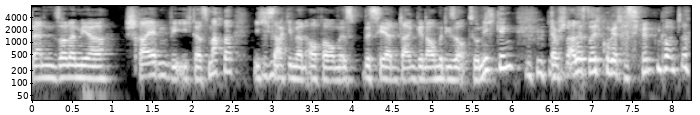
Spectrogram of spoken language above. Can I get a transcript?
dann soll er mir schreiben, wie ich das mache. Ich Mhm. sage ihm dann auch, warum es bisher dann genau mit dieser Option nicht ging. Ich habe schon alles durchprobiert, was ich finden konnte.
